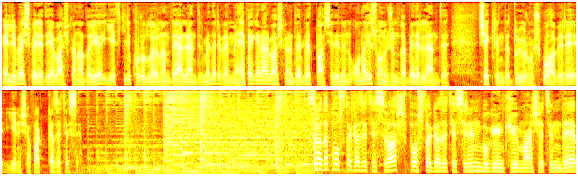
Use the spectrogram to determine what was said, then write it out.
55 belediye başkan adayı yetkili kurullarının değerlendirmeleri ve MHP Genel Başkanı Devlet Bahçeli'nin onayı sonucunda belirlendi şeklinde duyurmuş bu haberi Yeni Şafak gazetesi. Sırada Posta Gazetesi var. Posta Gazetesi'nin bugünkü manşetinde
